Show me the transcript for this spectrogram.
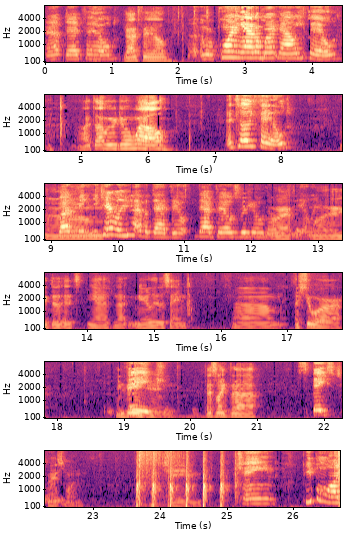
Yep, Dad failed. Dad failed. Uh, and we're pointing at him right now. He failed. I thought we were doing well. Until he failed. But I mean, you Um, can't really have a dad fail, dad fails video without Right. failing. Well, it do- it's yeah, it's not nearly the same. Um, assure. Invasion. Invasion. That's like the Space, space one. one. Chained. Chained. People like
